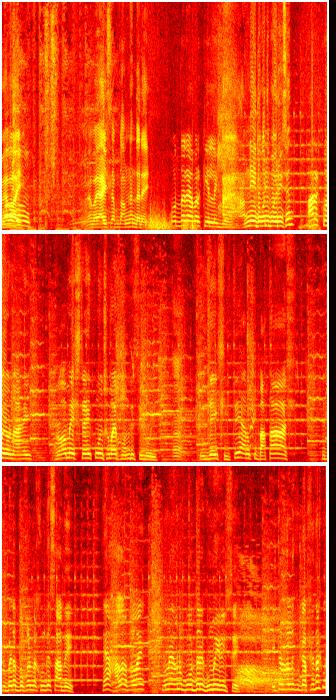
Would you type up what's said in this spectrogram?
মিয়া ভাই। মিয়া ভাই আইছিলাম তো আপনার দ্বারে। ওর দ্বারে আবার কে লাগবে? আপনি এই দোকানে বই রয়েছেন? আরে কইও না এই রমেশ রে কোন সময় ফোন দিছি মুই? হ্যাঁ। যে শীতে আর কি বাতাস? একটু বেটার দোকানটা খুলকে চা দে হ্যাঁ হালার ফালাই মনে এখনও বোর ধরে ঘুমিয়ে রইছে। এটার হলে কি ব্যবসা থাকল?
